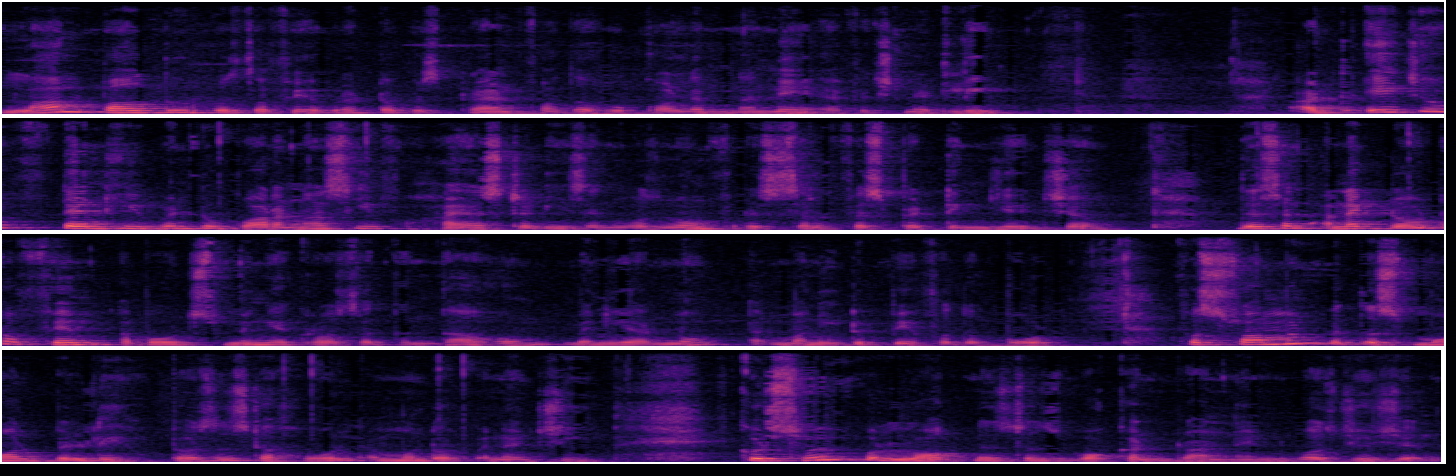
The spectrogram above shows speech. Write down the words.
Lal Bahadur was the favorite of his grandfather who called him Nane affectionately. At the age of 10, he went to Varanasi for higher studies and was known for his self-respecting nature. There's an anecdote of him about swimming across the Ganga home when he had no money to pay for the boat. For someone with a small build, he possessed a whole amount of energy. He could swim for long distance, walk and run, and was usually,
